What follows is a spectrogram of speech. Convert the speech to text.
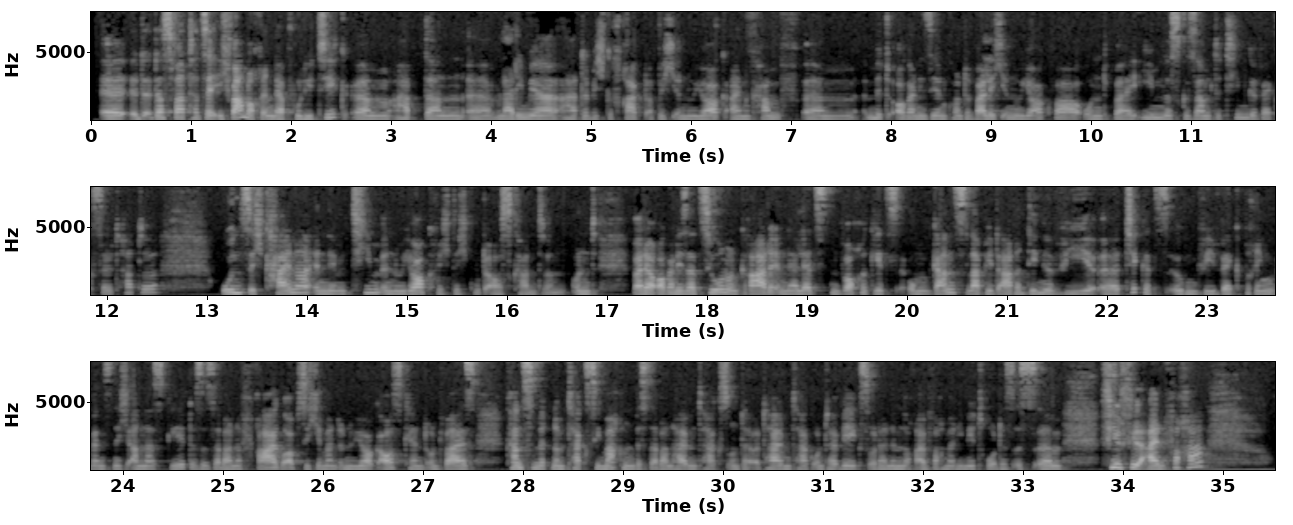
Äh, das war tatsächlich, ich war noch in der Politik, ähm, habe dann, äh, Wladimir hatte mich gefragt, ob ich in New York einen Kampf ähm, mitorganisieren konnte, weil ich in New York war und bei ihm das gesamte Team gewechselt hatte und sich keiner in dem Team in New York richtig gut auskannte. Und bei der Organisation und gerade in der letzten Woche geht es um ganz lapidare Dinge wie äh, Tickets irgendwie wegbringen, wenn es nicht anders geht. Das ist aber eine Frage, ob sich jemand in New York auskennt und weiß, kannst du mit einem Taxi machen, bist aber einen halben, Tags unter, halben Tag unterwegs oder nimm doch einfach mal die Metro. Das ist ähm, viel, viel einfacher.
